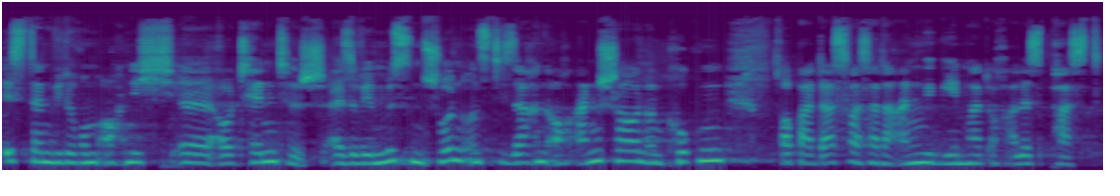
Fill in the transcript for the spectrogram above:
ist dann wiederum auch nicht äh, authentisch. Also wir müssen schon uns die Sachen auch anschauen und gucken, ob er das, was er da angegeben hat, auch alles passt.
